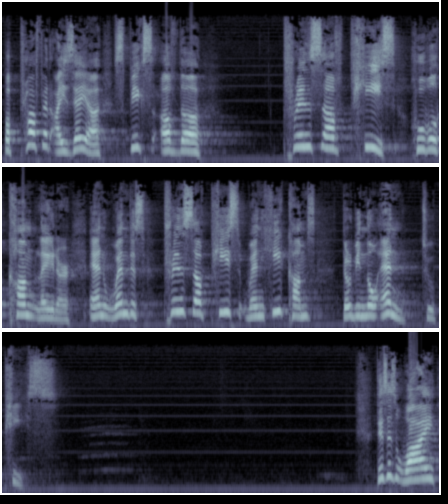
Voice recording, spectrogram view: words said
But prophet Isaiah speaks of the Prince of Peace who will come later. And when this Prince of Peace, when he comes, there will be no end to peace. This is why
